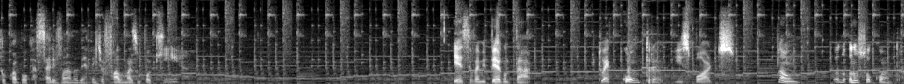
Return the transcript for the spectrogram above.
tô com a boca salivando. De repente eu falo mais um pouquinho. E aí você vai me perguntar: Tu é contra esportes? Não, eu, eu não sou contra.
